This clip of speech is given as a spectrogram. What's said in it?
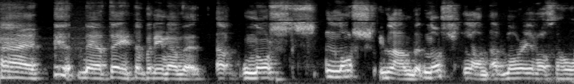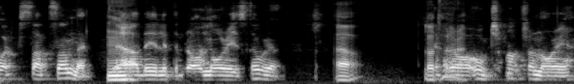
Nej, när jag tänkte på dina, att Nors, Norskland, Norskland, att Norge var så hårt satsande. Ja. Ja, det är lite bra Norge-historia. Ja. Låt Ett bra höra. ordspråk från Norge.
